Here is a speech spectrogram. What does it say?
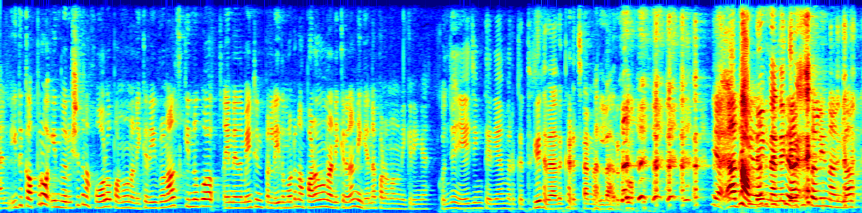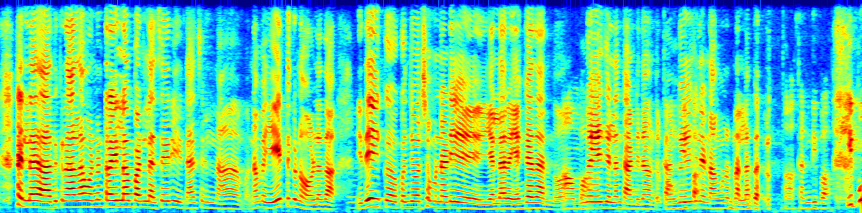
அண்ட் இதுக்கப்புறம் இந்த ஒரு விஷயத்தை நான் ஃபாலோ பண்ணணும்னு நினைக்கிறேன். இவ்வளோ நாள் ஸ்கின்னுக்கோ என்ன இதை மெயின்டைன் பண்ணல. இது மட்டும் நான் பண்ணணும்னு நினைக்கிறேன்னா நீங்கள் என்ன பண்ணணும்னு நினைக்கிறீங்க? கொஞ்சம் ஏஜிங் தெரியாம இருக்கிறதுக்கு ஏதாவது கிடைச்சா நல்லா இருக்கும். Yeah, அதுக்கு அப்படின்னு நினைக்கிறேன். இல்லை அதுக்கு நான்லாம் ஒன்றும் ட்ரைலாம் பண்ணல. சரி நேச்சுரல் நான் நம்ம ஏற்றுக்கணும் அவ்வளோதான் இதே கொஞ்சம் வருஷம் முன்னாடி எல்லாரும் எங்கே தான் இருந்தோம்? உங்கள் ஏஜ் எல்லாம் தாண்டி தான் வந்திருக்கோம். உங்கள் ஏஜில் நாங்களும் நல்லா தான் இப்போ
